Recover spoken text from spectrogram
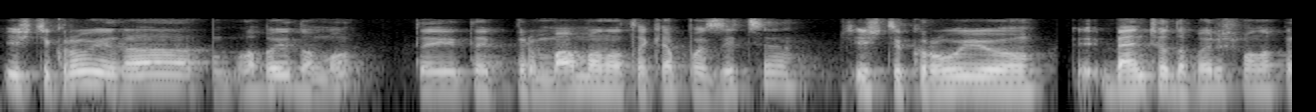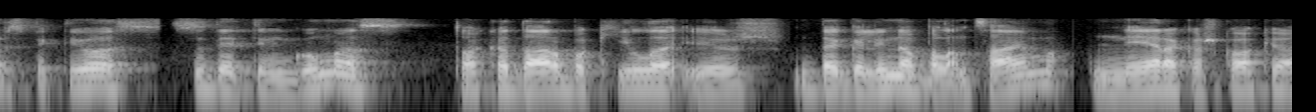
Iš tikrųjų yra labai įdomu, Tai tai pirma mano tokia pozicija. Iš tikrųjų, bent jau dabar iš mano perspektyvos, sudėtingumas tokio darbo kyla iš begalinio balansavimo. Nėra kažkokio,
